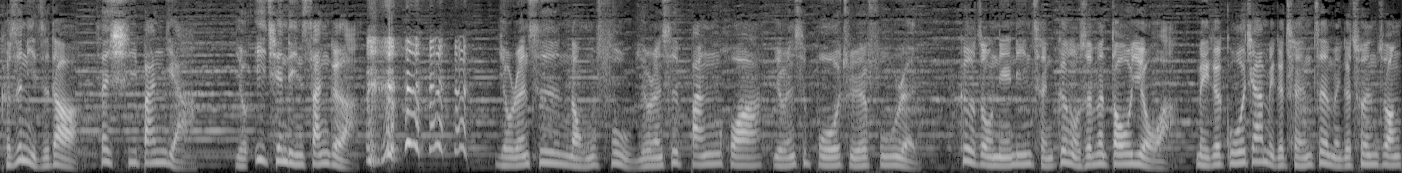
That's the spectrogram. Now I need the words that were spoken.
可是你知道，在西班牙有一千零三个啊。有人是农妇，有人是班花，有人是伯爵夫人，各种年龄层、各种身份都有啊。每个国家、每个城镇、每个村庄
